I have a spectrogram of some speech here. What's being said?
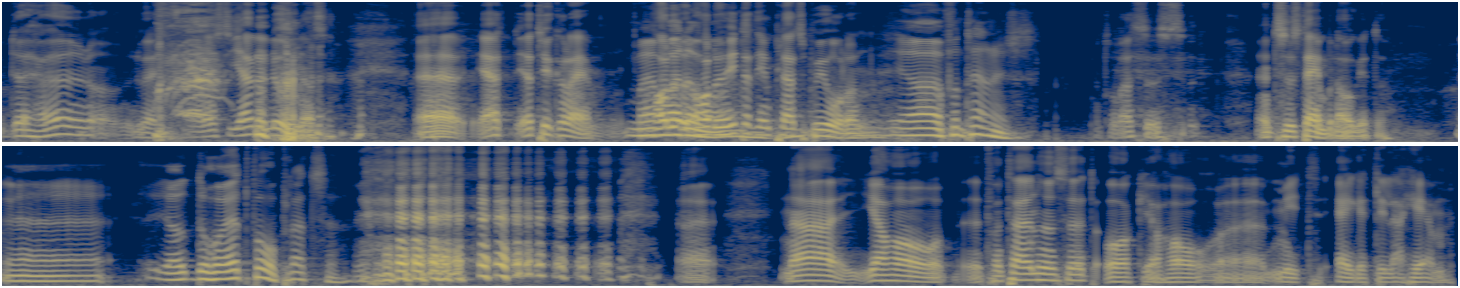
det här... Du vet, han är så jävla lugn alltså. Eh, jag, jag tycker det. Men har, du, har du hittat din plats på jorden? Ja, Fontänhus. Jag tror det Sys- inte Systembolaget då. Eh, ja, då har jag två platser. Eh, Nej, jag har eh, fontänhuset och jag har eh, mitt eget lilla hem.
